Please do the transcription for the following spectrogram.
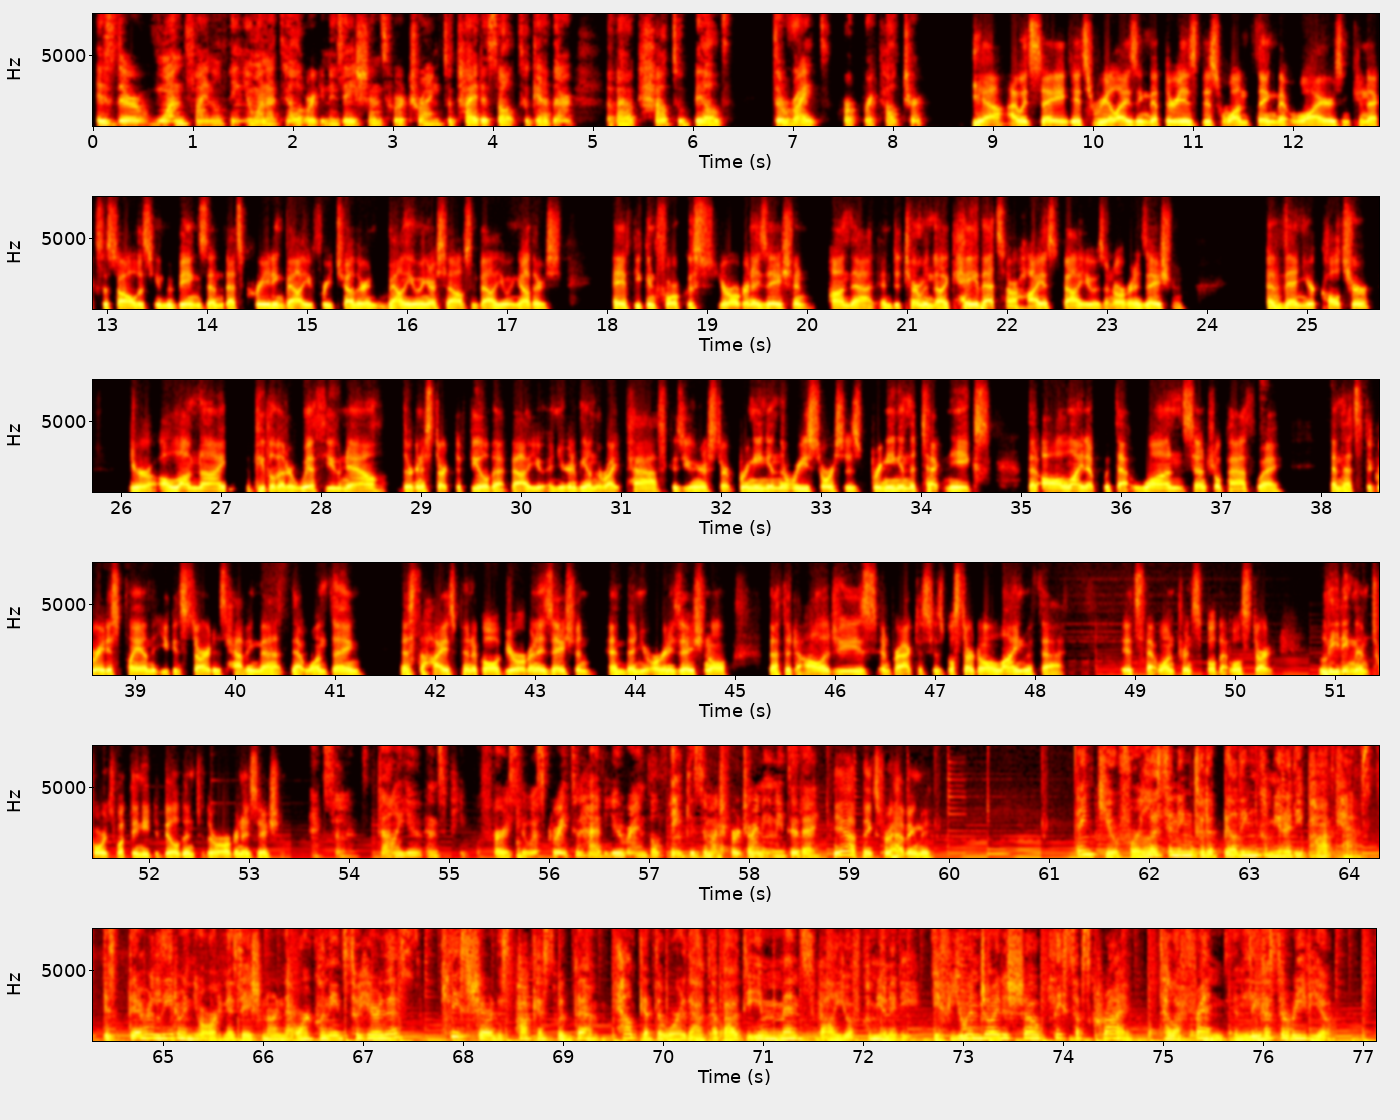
Is there one final thing you want to tell organizations who are trying to tie this all together about how to build the right corporate culture? Yeah, I would say it's realizing that there is this one thing that wires and connects us all as human beings, and that's creating value for each other and valuing ourselves and valuing others. Hey, if you can focus your organization on that and determine, like, hey, that's our highest value as an organization, and then your culture, your alumni, the people that are with you now, they're going to start to feel that value and you're going to be on the right path because you're going to start bringing in the resources, bringing in the techniques that all line up with that one central pathway and that's the greatest plan that you can start is having that that one thing as the highest pinnacle of your organization. And then your organizational methodologies and practices will start to align with that. It's that one principle that will start leading them towards what they need to build into their organization. Excellent. Value and people first. It was great to have you randal. Thank you so much for joining me today. Yeah thanks for having me Thank you for listening to the Building Community podcast. Is there a leader in your organization or network who needs to hear this? Please share this podcast with them. Help get the word out about the immense value of community. If you enjoy the show, please subscribe, tell a friend, and leave us a review.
